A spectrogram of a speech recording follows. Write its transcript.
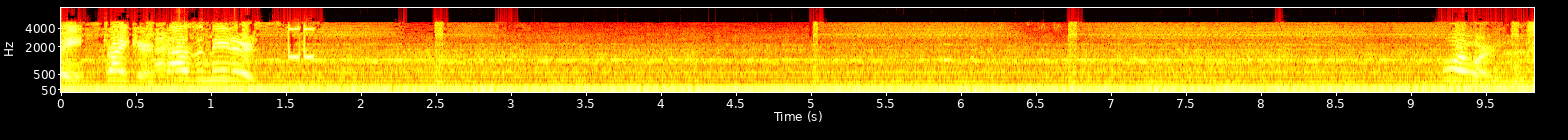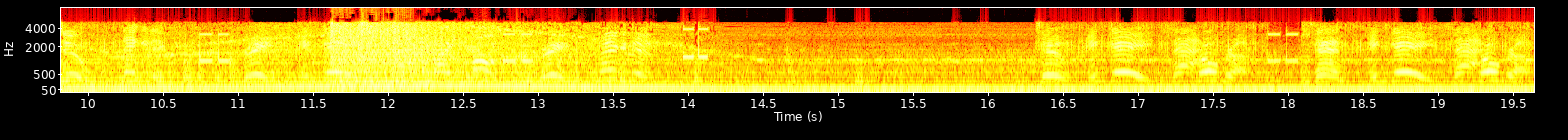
Enemy. Striker. Thousand meters. Forward. Two, negative. Three, engage. Striker. Three, negative. Two, engage. That. Cobra. Ten, engage. That. Cobra.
